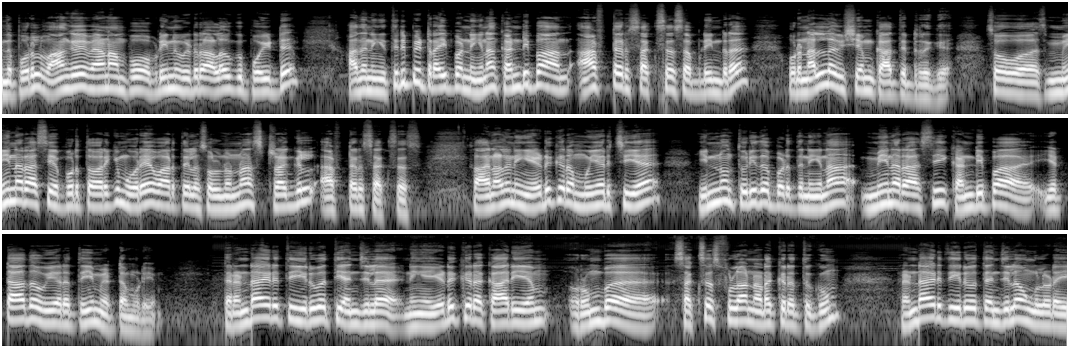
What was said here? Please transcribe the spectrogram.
இந்த பொருள் வாங்கவே வேணாம் போ அப்படின்னு விடுற அளவுக்கு போயிட்டு அதை நீங்கள் திருப்பி ட்ரை பண்ணிங்கன்னா கண்டிப்பாக ஆஃப்டர் சக்ஸஸ் அப்படின்ற ஒரு நல்ல விஷயம் காத்துட்ருக்கு ஸோ மீனராசியை பொறுத்த வரைக்கும் ஒரே வார்த்தையில் சொல்லணும்னா ஸ்ட்ரகிள் ஆஃப்டர் சக்ஸஸ் அதனால் நீங்கள் எடுக்கிற முயற்சியை இன்னும் துரிதப்படுத்துனீங்கன்னா மீனராசி கண்டிப்பாக எட்டாத உயரத்தையும் எட்ட முடியும். இந்த ரெண்டாயிரத்தி இருபத்தி அஞ்சில் நீங்கள் எடுக்கிற காரியம் ரொம்ப சக்ஸஸ்ஃபுல்லாக நடக்கிறதுக்கும் ரெண்டாயிரத்தி இருபத்தஞ்சில் உங்களுடைய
